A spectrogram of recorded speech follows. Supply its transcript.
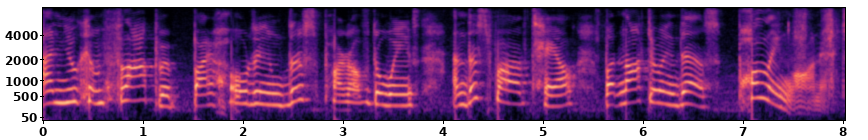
and you can flap it by holding this part of the wings and this part of tail, but not doing this, pulling on it.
